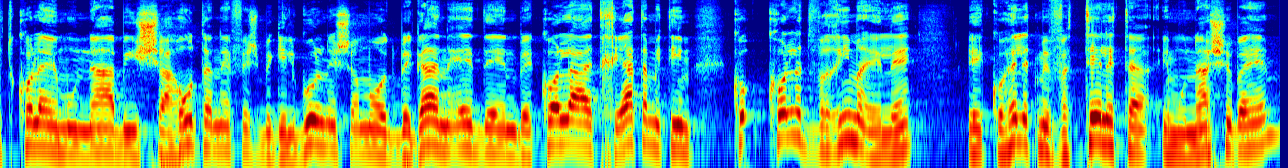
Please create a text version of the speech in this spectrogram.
את כל האמונה בהישארות הנפש, בגלגול נשמות, בגן עדן, בכל התחיית המתים, כל הדברים האלה, אה, קהלת מבטל את האמונה שבהם.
